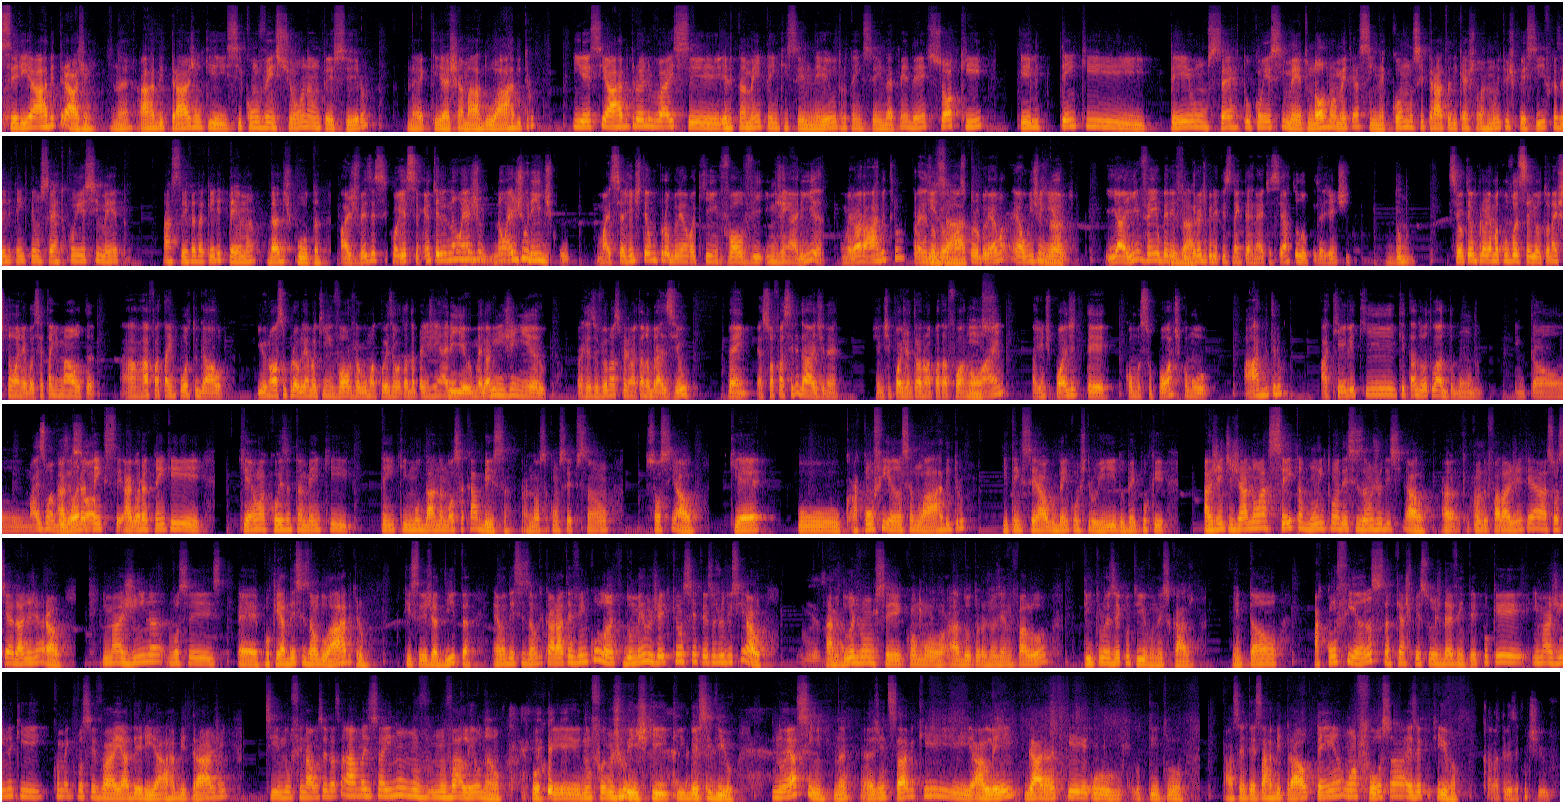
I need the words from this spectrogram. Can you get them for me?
seria a arbitragem, né? A arbitragem que se convenciona um terceiro, né, que é chamado árbitro, e esse árbitro ele vai ser, ele também tem que ser neutro, tem que ser independente, só que ele tem que ter um certo conhecimento. Normalmente é assim, né? Como se trata de questões muito específicas, ele tem que ter um certo conhecimento acerca daquele tema da disputa. Às vezes esse conhecimento ele não é, não é jurídico, mas se a gente tem um problema que envolve engenharia, o melhor árbitro para resolver Exato. o nosso problema é o engenheiro. Exato. E aí vem o, benefício, o grande benefício da internet, certo, Lucas? A gente, do, se eu tenho um problema com você e eu estou na Estônia, você está em Malta, a Rafa está em Portugal, e o nosso problema que envolve alguma coisa voltada para engenharia, o melhor engenheiro para resolver o nosso problema está no Brasil, bem, é só facilidade, né? A gente pode entrar numa plataforma Isso. online, a gente pode ter como suporte, como árbitro, aquele que está do outro lado do mundo. Então, mais uma vez, é agora é só... tem que ser, agora tem que que é uma coisa também que tem que mudar na nossa cabeça, a nossa concepção social, que é o, a confiança no árbitro e tem que ser algo bem construído, bem porque a gente já não aceita muito uma decisão judicial. quando eu falo a gente é a sociedade em geral. Imagina vocês, é, porque a decisão do árbitro que seja dita é uma decisão de caráter vinculante, do mesmo jeito que uma sentença judicial. Exato. As duas vão ser, como a doutora Josiane falou, título executivo nesse caso. Então, a confiança que as pessoas devem ter, porque imagina que como é que você vai aderir à arbitragem se no final você vai ah, mas isso aí não, não, não valeu não, porque não foi um juiz que, que decidiu. Não é assim, né? A gente sabe que a lei garante que o, o título, a sentença arbitral tenha uma força executiva. Caráter executivo.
